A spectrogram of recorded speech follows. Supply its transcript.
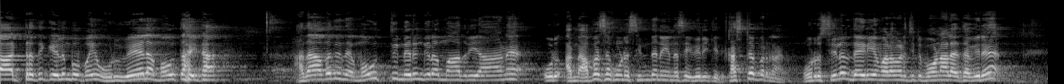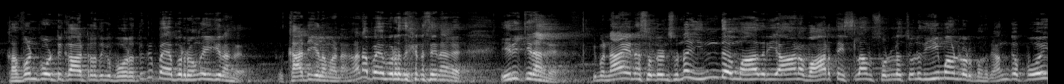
காட்டுறதுக்கு எலும்பு போய் ஒருவேளை மவுத்தாயிட்டா அதாவது இந்த மௌத்து நெருங்குற மாதிரியான ஒரு அந்த அபசகுண சிந்தனை என்ன செய்து கஷ்டப்படுறாங்க. ஒரு சிலர் தைரியம் வரவழைச்சிட்டு போனாலே தவிர கஃபன் போட்டு காட்டுறதுக்கு போறதுக்கு பயப்படுறவங்க இருக்கிறாங்க. காட்டிக்கல மாட்டாங்க. ஆனால் பயப்படுறதுக்கு என்ன செய்கிறாங்க இருக்கிறாங்க. இப்போ நான் என்ன சொல்றேன்னு சொன்னால் இந்த மாதிரியான வார்த்தை இஸ்லாம் சொல்ல சொல்லுது ஈமான்ல ஒரு பகுதி. அங்கே போய்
